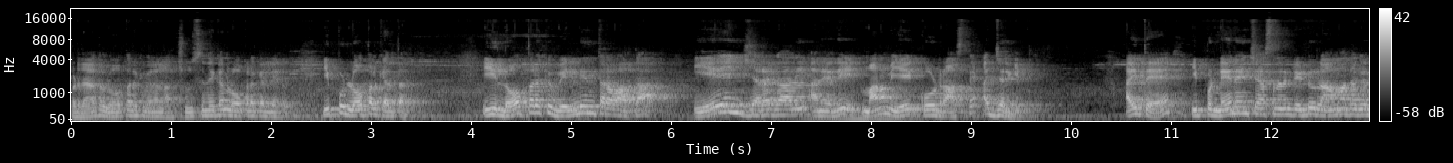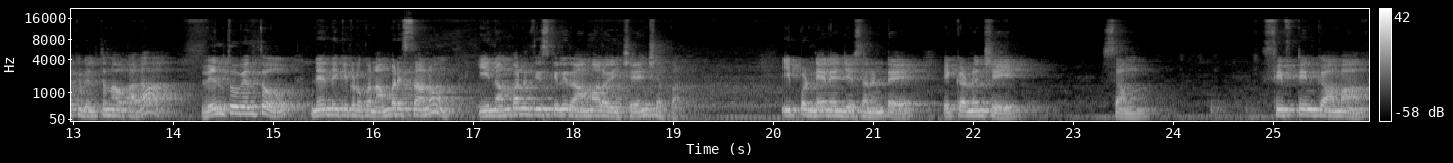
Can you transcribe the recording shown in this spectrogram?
ఇప్పటిదాకా లోపలికి వెళ్ళాలి. చూసింది కానీ లోపలికి వెళ్ళలేదు. ఇప్పుడు లోపలికి వెళ్తారు ఈ లోపలికి వెళ్ళిన తర్వాత ఏం జరగాలి అనేది మనం ఏ కోడ్ రాస్తే అది జరిగింది. అయితే ఇప్పుడు నేనేం చేస్తానంటే ఇటు రామా దగ్గరికి వెళ్తున్నావు కదా? వెళ్తూ వెళ్తూ నేను నీకు ఇక్కడ ఒక నంబర్ ఇస్తాను. ఈ నంబర్ని తీసుకెళ్ళి రామాలో ఇచ్చేయని చెప్పాను. ఇప్పుడు నేనేం చేశానంటే ఇక్కడ నుంచి సమ్ ఫిఫ్టీన్ కామా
